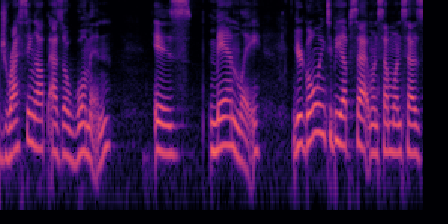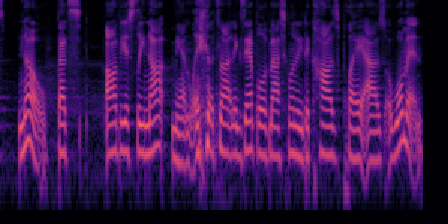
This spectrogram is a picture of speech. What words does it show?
dressing up as a woman is manly, you're going to be upset when someone says, no, that's obviously not manly. That's not an example of masculinity to cosplay as a woman.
